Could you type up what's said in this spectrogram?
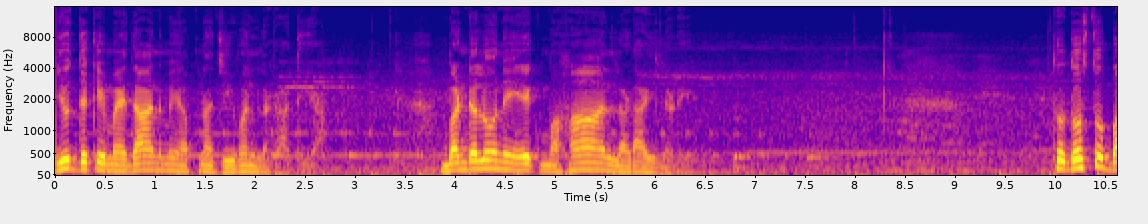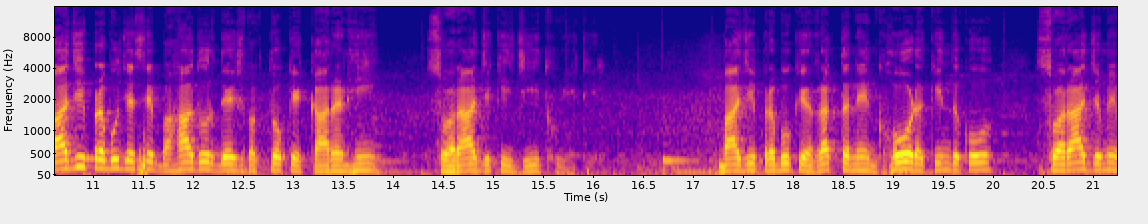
युद्ध के मैदान में अपना जीवन लगा दिया। बंडलों ने एक महान लड़ाई लड़ी। तो दोस्तों, बाजी प्रभु जैसे बहादुर देशभक्तों के कारण ही स्वराज्य की जीत हुई थी। बाजी प्रभु के रक्त ने घोड़ किंद को स्वराज्य में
